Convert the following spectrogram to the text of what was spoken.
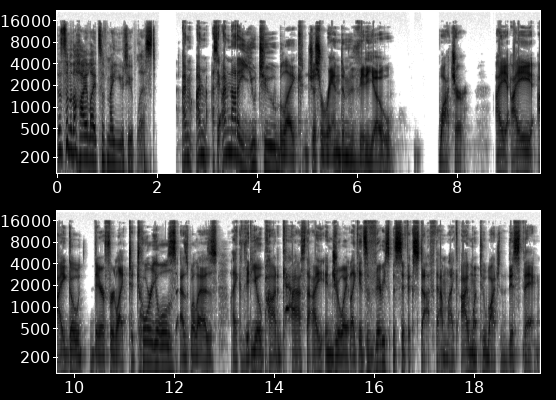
that's some of the highlights of my YouTube list. I'm I'm see I'm not a YouTube like just random video watcher. I I I go there for like tutorials as well as like video podcasts that I enjoy. Like it's very specific stuff that I'm like I want to watch this thing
